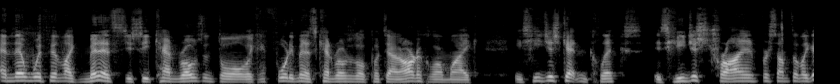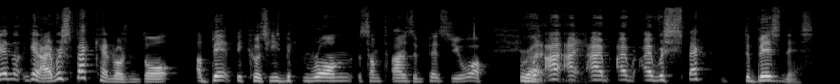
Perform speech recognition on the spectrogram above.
And then within like minutes, you see Ken Rosenthal, like 40 minutes, Ken Rosenthal puts out an article. I'm like, is he just getting clicks? Is he just trying for something? Like, again, I respect Ken Rosenthal a bit because he's been wrong sometimes and pisses you off. But I, I, I, I- I respect the business.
